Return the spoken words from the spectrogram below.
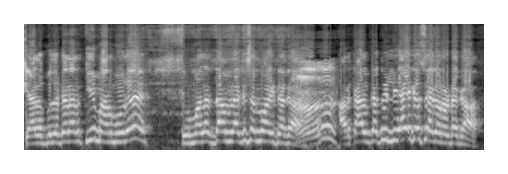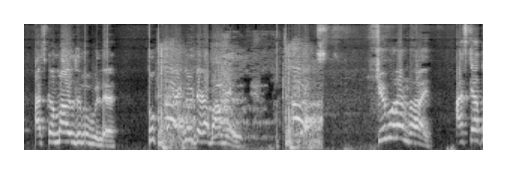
ক্যালকুলেটর আর কি মারমু রে? তোর মালের দাম লাগিছে নয় টাকা। আর কালকে তুই লিয়াই গেছে এগারো টাকা। আজকে মাল দিবি বলে। তুই দুই টাকা পাবো কি বলেন ভাই? আজকে এত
